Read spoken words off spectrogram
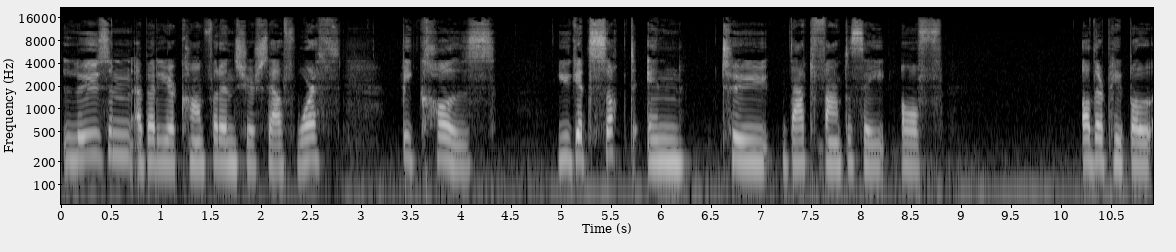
losing a bit of your confidence, your self worth, because you get sucked into that fantasy of other people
